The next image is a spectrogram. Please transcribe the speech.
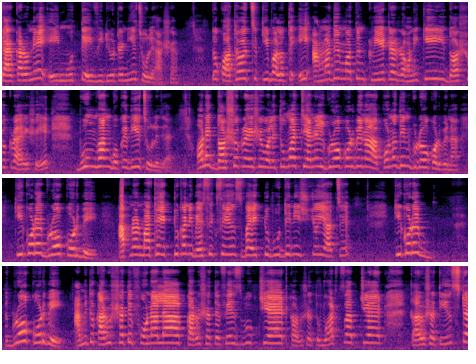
যার কারণে এই মুহূর্তে এই ভিডিওটা নিয়ে চলে আসা। তো কথা হচ্ছে কি বলতো, এই আমাদের মতন ক্রিয়েটাররা অনেকেই দর্শকরা এসে ভুং ভাং বকে দিয়ে চলে যায়। অনেক দর্শকরা এসে বলে, তোমার চ্যানেল গ্রো করবে না কোনো দিন গ্রো করবে না। কি করে গ্রো করবে? আপনার মাথায় একটুখানি বেসিক সেন্স বা একটু বুদ্ধি নিশ্চয়ই আছে। কি করে গ্রো করবে? আমি তো কারোর সাথে ফোন আলাপ, কারোর সাথে ফেসবুক চ্যাট কারোর সাথে হোয়াটসঅ্যাপ চ্যাট কারোর সাথে ইনস্টা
